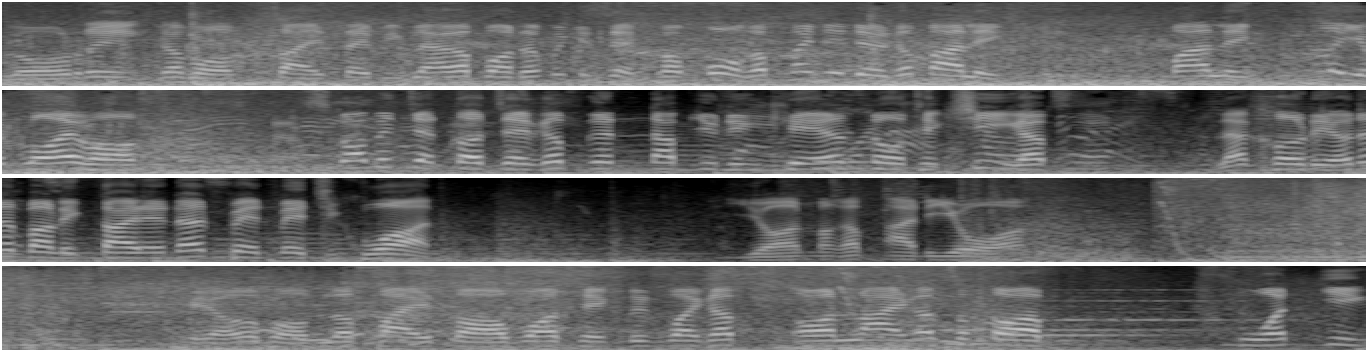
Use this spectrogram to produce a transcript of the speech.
โรริงครับผมใส่เต็มอีกแล้วครับบอลทั้งไม่กิเสร็จคอมโบครับไม่ได้เดินครับมาเล็กมาเล็กเรียบร้อยผมสกอร์เป็น 7 ต่อ 7 ครับเงินนำอยู่1เคสโนเทคชี่ครับและเคอร์เรียวนั่นมาเล็กตายในนั้นเป็นเมจิกวาน ย้อนมาครับอาดิโอเพียวครับผมแล้วไปต่อวอลเทคดึงไว้ครับ ออนไลน์ครับสตอมหวนยิง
